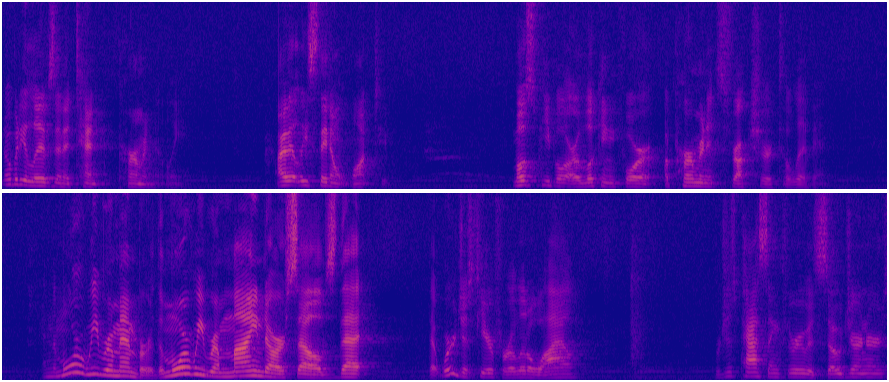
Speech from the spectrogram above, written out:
Nobody lives in a tent permanently. Or at least they don't want to. Most people are looking for a permanent structure to live in. And the more we remember, the more we remind ourselves that, that we're just here for a little while, we're just passing through as sojourners,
